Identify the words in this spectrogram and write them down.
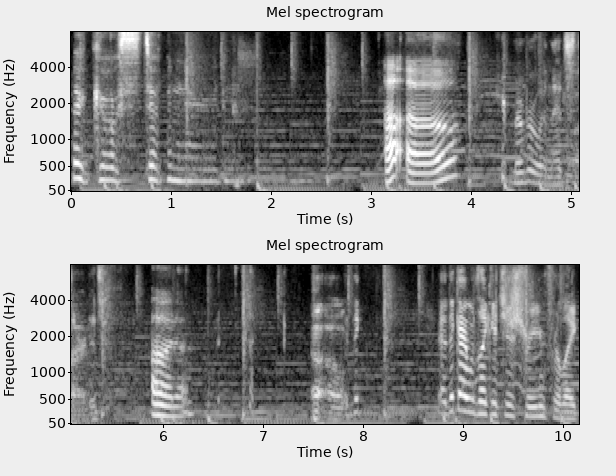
The ghost of nerdy. Uh oh. I can't remember when that started? Oh no. Uh oh. I think I think I was like at your stream for like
